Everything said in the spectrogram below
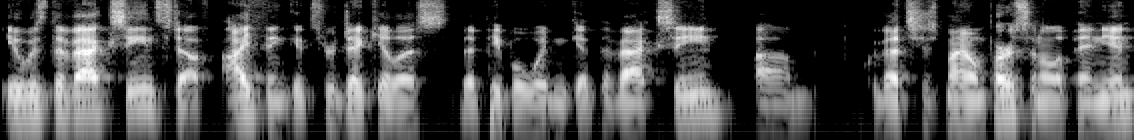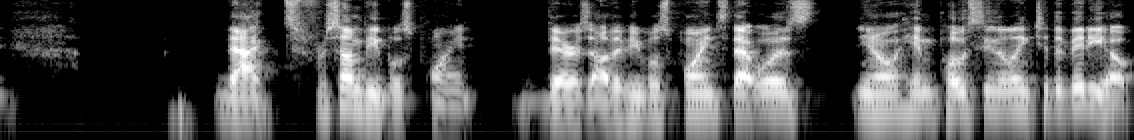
it was the vaccine stuff. I think it's ridiculous that people wouldn't get the vaccine. Um, that's just my own personal opinion. That's for some people's point. There's other people's points that was you know him posting the link to the video.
